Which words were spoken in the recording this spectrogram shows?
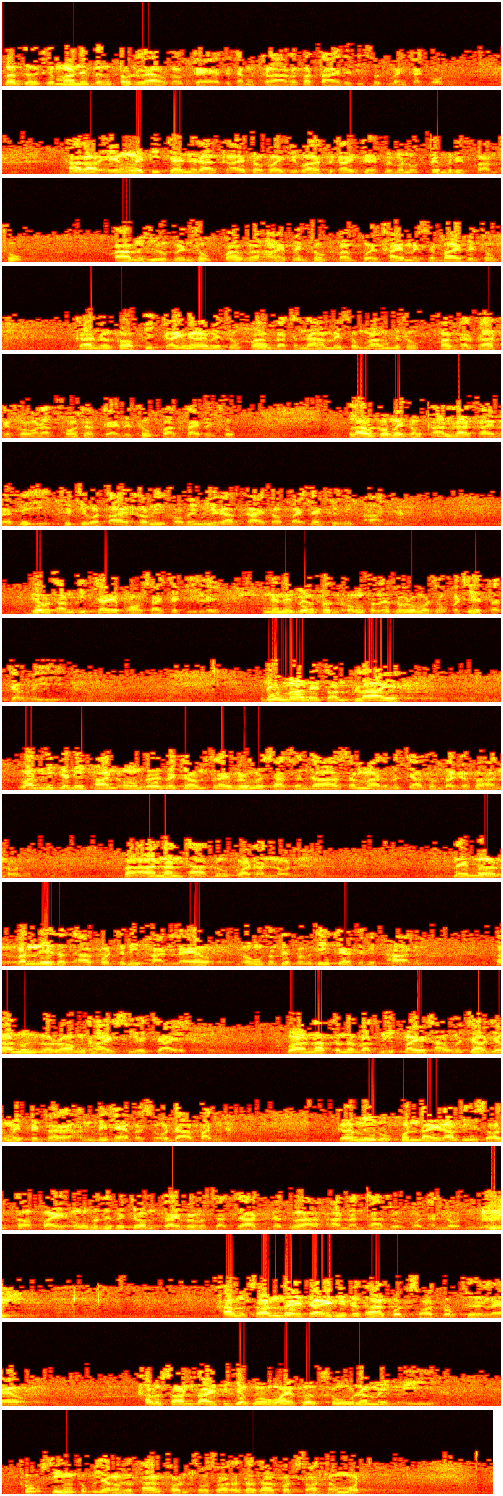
เมื่อเกิดขึ้นมาในเบื้องต้นแล้วก็แก่จะทำกลางแล้วก็ตายในที่สุดเหมือนกันหมดถ้าเราเองไม่ติดใจในร่างกายต่อไปคิดว่าการเกิดเป็นมนุษย์เต็มไปด้วยความทุกข์ความหิวเป็นทุกข์ความกระหายเป็นทุกข์ความป่วยไข้ไม่สบายเป็นทุกข์การประกอบกิจการงานเป็นทุกข์ความปรารถนาไม่สมหวังเป็นทุกข์ความพัดพลาดจากของรักของชอบใจเป็นทุกข์ความตายเป็นทุกข์ เราก็ไม่ต้องการร่างกายแบบนี้อีกคือที่ว่าตายคราวนี้เขาไม่มีร่างกายต่อไปนั่นคือนิพพานเรียกว่าทำจิตใจผ่องใสจากกิเลสในในเบื้องต้นองค์สมเด็จพระบรมโชคประเทศตัดอย่างนี้ได้มาในตอนปลาย วันที่จะนิพพานองค์สมเด็จพระจอมไตรบรมศาสดาสัมมาสัมพุทธเจ้าทรงตรัสกับพระอานนท์พระอานันทะดูก่อนอานนท์ ในเมื่อวันนี้สถาคตจะนิพพานแล้ว องค์สมเด็จพระพุทธเจ้าจะนิพพานพระอานนท์ก็ร้องไห้เสียใจ ว่านับตนบัตินี้ไปข้าพเจ้ายังไม่เป็นพระอรหันต์เป็นแค่พระโสดาบันก็มีบุคคลใดเล่าที่สอนต่อไป องค์พระเดชพระจอมไตรบรมศาสดาตรัสว่าอนันทาโดก่อนอนนท์คำสอนใด ๆ ที่ตถาคตสอนพวกเธอแล้ว คำสอนใดที่จะหวงไว้เพื่อครูและไม่มี ทุกสิ่งทุกอย่างตถาคตสอนตถาคตสอนทั้งหมด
